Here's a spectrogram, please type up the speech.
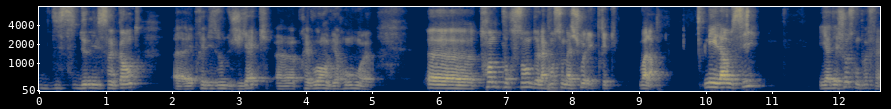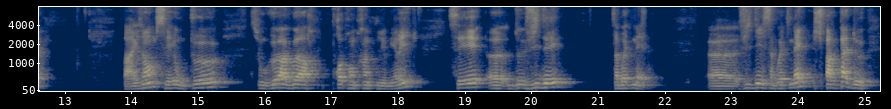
d'ici 2050, les prévisions du GIEC prévoient environ 30% de la consommation électrique. Voilà. Mais là aussi, il y a des choses qu'on peut faire. Par exemple, c'est on peut, si on veut avoir propre empreinte numérique, c'est euh, de vider sa boîte mail. Euh, vider sa boîte mail, je ne parle pas de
